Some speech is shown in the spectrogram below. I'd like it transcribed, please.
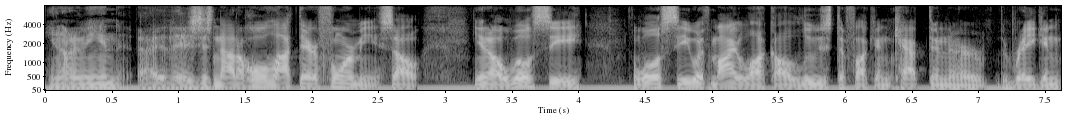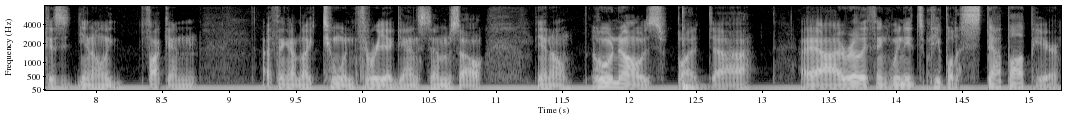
You know what I mean? Uh, there's just not a whole lot there for me. So, you know, we'll see. We'll see. With my luck, I'll lose to fucking Captain or Reagan because you know fucking. I think I'm like two and three against him. So, you know, who knows? But uh, I, I really think we need some people to step up here.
